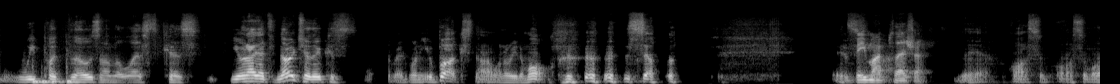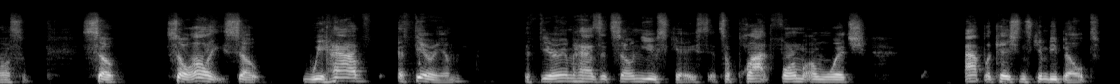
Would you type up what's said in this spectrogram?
we put those on the list because you and I got to know each other because I read one of your books. Now I want to read them all. so It'd be my pleasure. yeah, awesome, awesome, awesome. So, so Ollie, so we have Ethereum. Ethereum has its own use case. It's a platform on which applications can be built.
